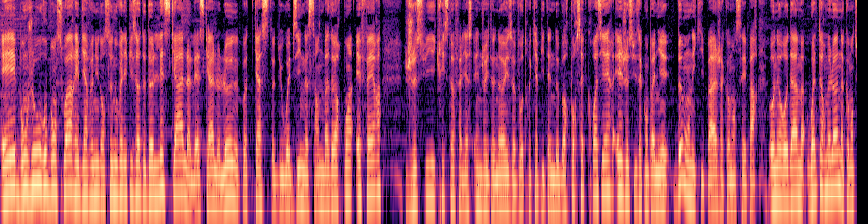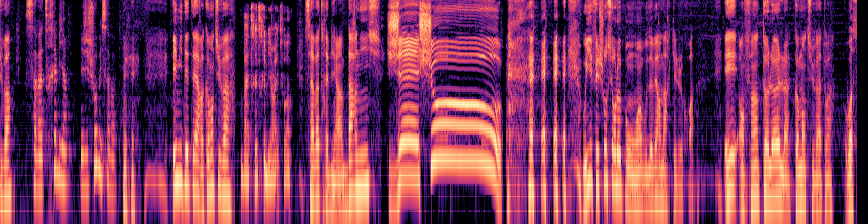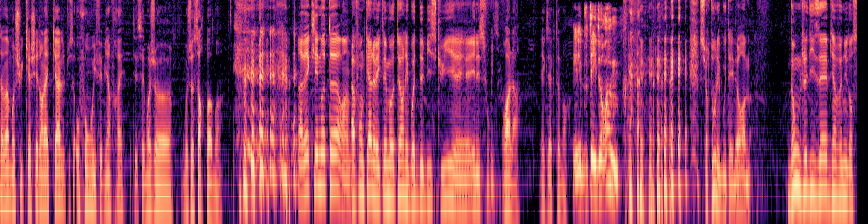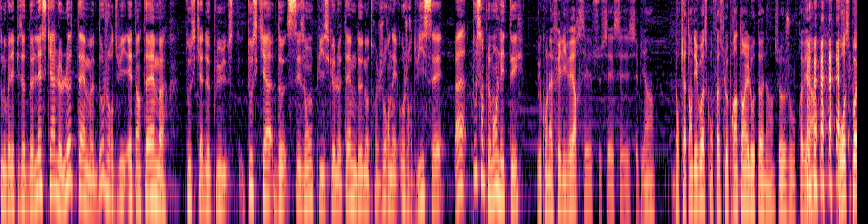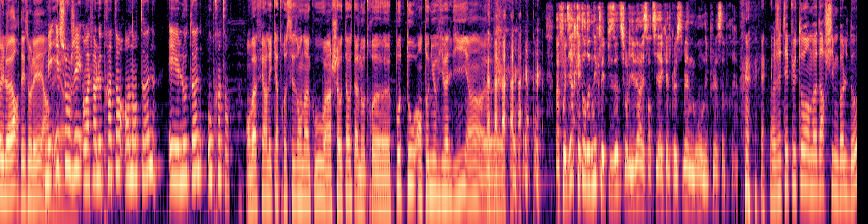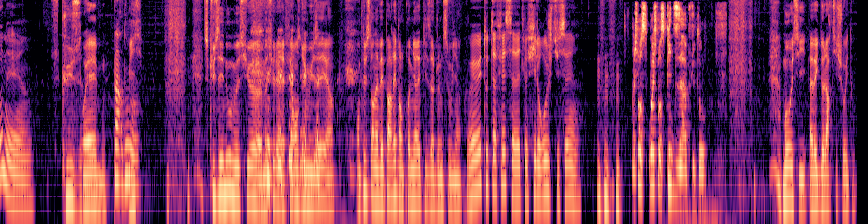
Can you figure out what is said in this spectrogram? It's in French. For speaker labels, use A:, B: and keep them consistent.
A: Et bonjour ou bonsoir et bienvenue dans ce nouvel épisode de L'Escale. L'Escale, le podcast du webzine soundbather.fr. Je suis Christophe alias Enjoy the Noise, votre capitaine de bord pour cette croisière et je suis accompagné de mon équipage, à commencer par honneur aux dames, Walter Melon, comment tu vas?
B: Ça va très bien. J'ai chaud, mais ça va.
A: Amy Déter, comment tu vas?
C: Bah très très bien et toi?
A: Ça va très bien. Barney?
D: J'ai chaud
A: Oui, il fait chaud sur le pont, hein, vous avez remarqué, je crois. Et enfin, Tolol, comment tu vas toi?
E: Oh, bah ça va, moi je suis caché dans la cale, tu sais, au fond où il fait bien frais. Tu sais, moi je, moi je sors pas moi.
D: Avec les moteurs.
A: À fond de cale avec les moteurs, les boîtes de biscuits et, et les souris.
E: Voilà, exactement.
C: Et les bouteilles de rhum
A: Surtout les bouteilles de rhum. Donc je disais, bienvenue dans ce nouvel épisode de l'Escale. Le thème d'aujourd'hui est un thème, tout ce qu'il y a de plus, tout ce qu'il y a de saison, puisque le thème de notre journée aujourd'hui, c'est bah, tout simplement l'été.
E: Vu qu'on a fait l'hiver, c'est, c'est, c'est, c'est bien. Donc attendez-vous à ce qu'on fasse le printemps et l'automne, hein, je, je vous préviens. Gros spoiler, désolé. hein,
B: mais
E: euh,
B: échanger, on va faire le printemps en automne et l'automne au printemps.
A: On va faire les quatre saisons d'un coup. Un shout-out à notre euh, poteau Antonio Vivaldi. Hein, euh,
C: Bah faut dire qu'étant donné que l'épisode sur l'hiver est sorti il y a quelques semaines, bon on n'est plus à ça près.
D: Moi, J'étais plutôt en mode Archimboldo, mais. euh,
E: Excuse.
A: ouais, bon.
B: Pardon.
A: Oui.
B: hein.
A: Excusez-nous, monsieur, euh, monsieur les références du musée. hein. En plus, t'en avais parlé dans le premier épisode, je me souviens.
D: Oui, oui, tout à fait, ça va être le fil rouge, tu sais.
C: Moi je pense, moi je pense pizza plutôt.
A: Moi aussi, avec de l'artichaut et tout.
